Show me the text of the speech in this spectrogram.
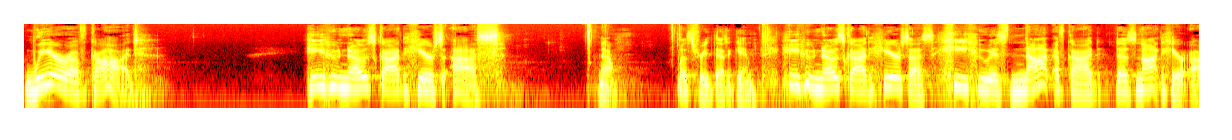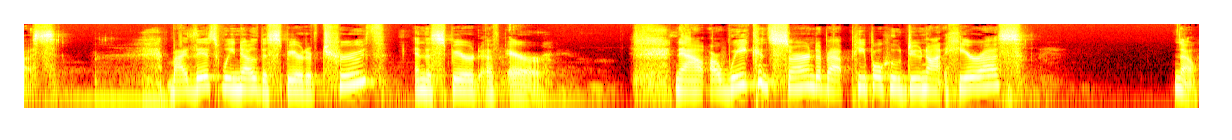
We are of God. He who knows God hears us. No, let's read that again. He who knows God hears us. He who is not of God does not hear us. By this we know the spirit of truth and the spirit of error. Now, are we concerned about people who do not hear us? No.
